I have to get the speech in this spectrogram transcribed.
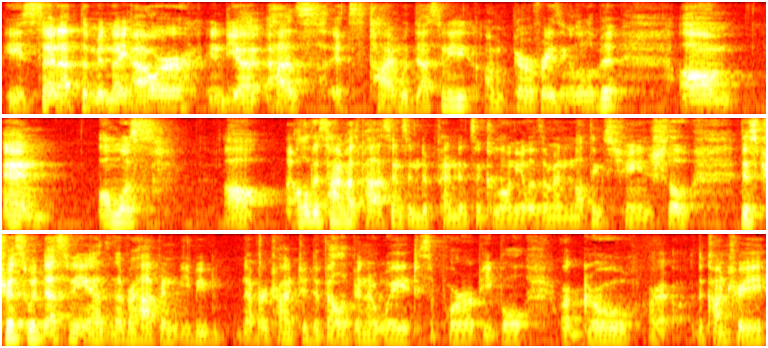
He said at the midnight hour, India has its time with destiny. I'm paraphrasing a little bit. Um, and almost uh, all this time has passed since independence and colonialism, and nothing's changed. So, this tryst with destiny has never happened. We've never tried to develop in a way to support our people or grow our, the country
